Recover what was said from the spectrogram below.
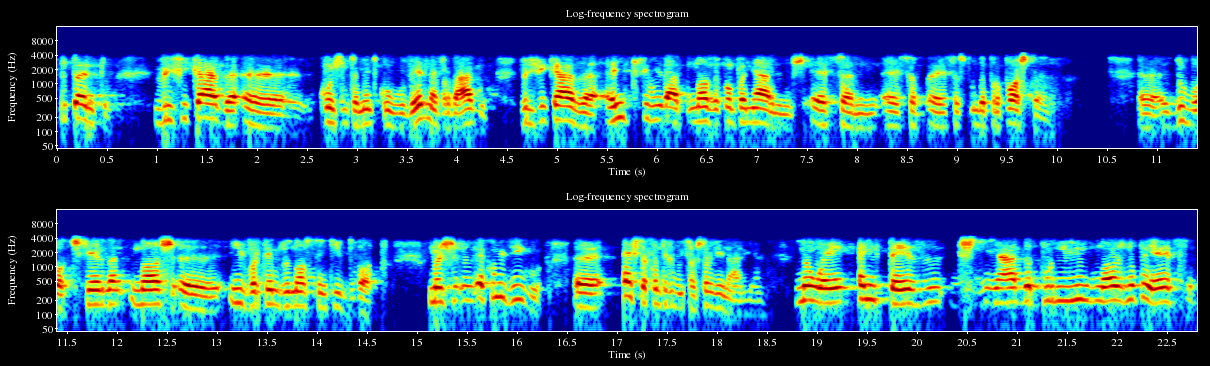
Portanto, verificada, uh, conjuntamente com o Governo, é verdade, verificada a impossibilidade de nós acompanharmos essa, essa, essa segunda proposta do Bloco de Esquerda, nós invertemos o nosso sentido de voto. Mas é como eu digo, esta contribuição extraordinária não é, em tese, desdenhada por nenhum de nós no PS.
